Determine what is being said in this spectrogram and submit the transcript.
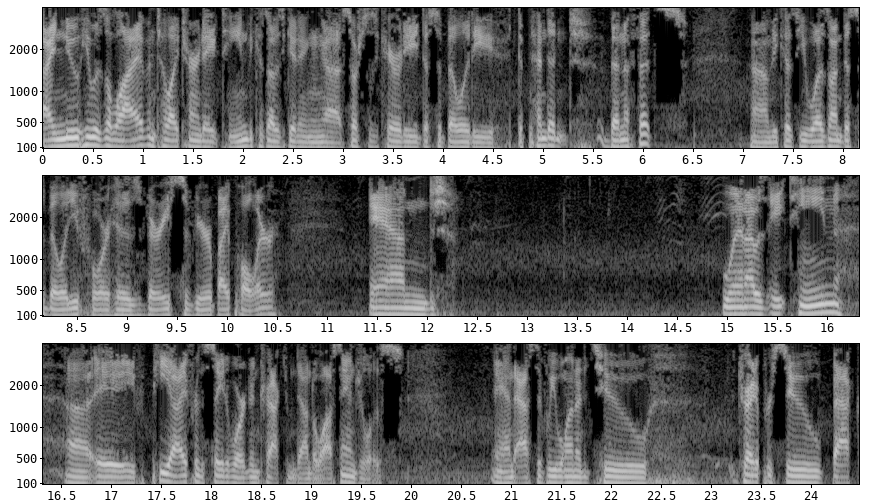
I knew he was alive until I turned 18 because I was getting uh, Social Security disability dependent benefits uh, because he was on disability for his very severe bipolar. And when I was 18, uh, a PI for the state of Oregon tracked him down to Los Angeles and asked if we wanted to try to pursue back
